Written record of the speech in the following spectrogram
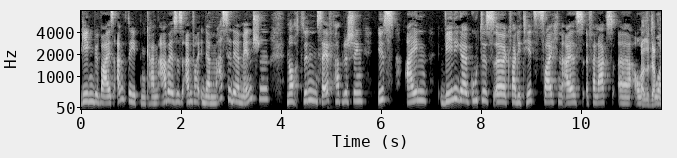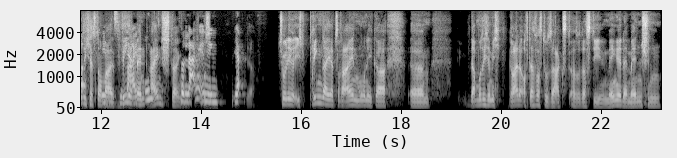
Gegenbeweis antreten kann. Aber es ist einfach in der Masse der Menschen noch drin. Self-Publishing ist ein weniger gutes äh, Qualitätszeichen als Verlagsautor. Äh, also da muss ich jetzt nochmal vehement einsteigen. Solange in den, ja. ja. Entschuldige, ich bringe da jetzt rein, Monika. Ähm, da muss ich nämlich gerade auf das, was du sagst, also dass die Menge der Menschen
